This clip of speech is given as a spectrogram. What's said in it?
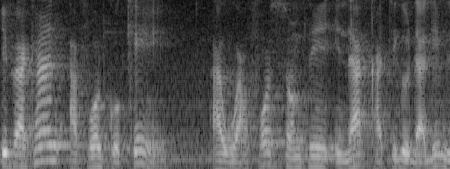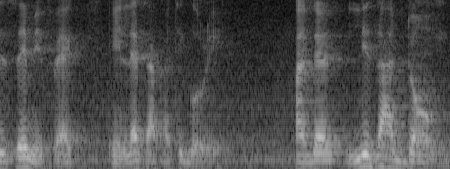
If I can't afford cocaine, I will afford something in that category that gives the same effect in lesser category. And then lizard dung.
